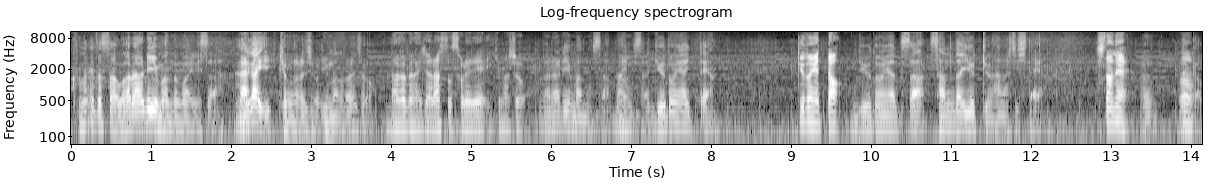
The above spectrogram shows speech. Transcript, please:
この間さワラリーマンの前にさ長い？今日のラジオ。今のラジオ。長くない？じゃあラストそれでいきましょう。ワラリーマンのさ前にさ牛丼屋行ったやん。牛丼やった。牛丼屋でさ三大欲求の話したやん。したね。うん。なんか、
